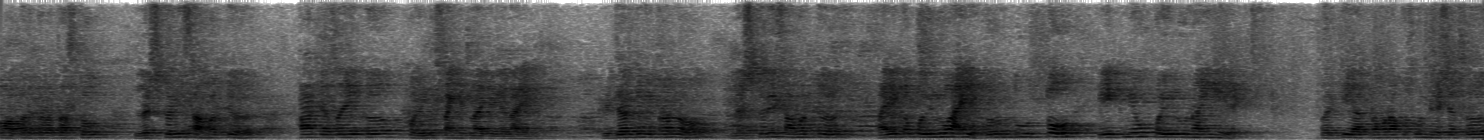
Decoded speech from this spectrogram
वापर करत असतो. लष्करी सामर्थ्य हा त्याचा एक पैलू सांगितला गेलेला आहे. विद्यार्थी मित्रांनो लष्करी सामर्थ्य हा एक पैलू आहे परंतु तो एकमेव पैलू नाही आहे परकीय आक्रमणापासून देशाचं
